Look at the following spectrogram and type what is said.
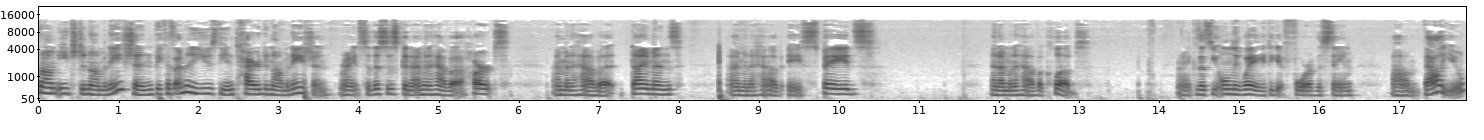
from each denomination because I'm going to use the entire denomination, right? So this is going to, I'm going to have a hearts, I'm going to have a diamonds, I'm going to have a spades, and I'm going to have a clubs, right? Because that's the only way to get four of the same um, value.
